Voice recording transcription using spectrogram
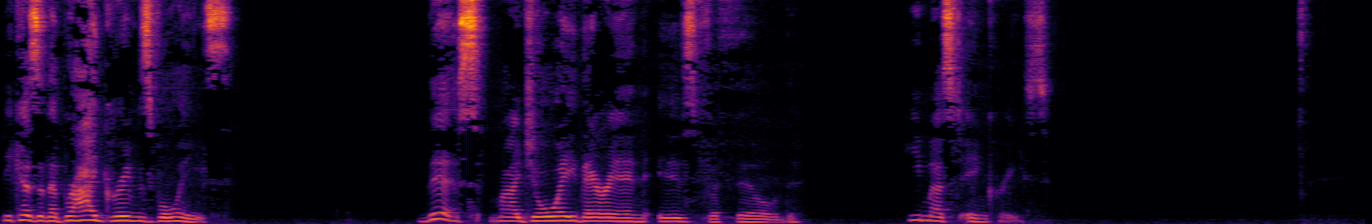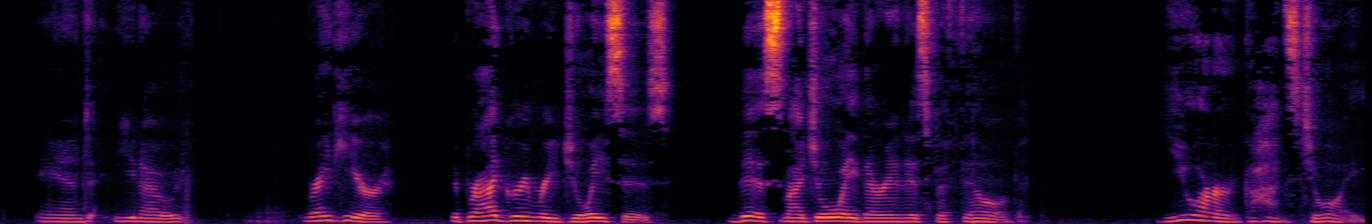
because of the bridegroom's voice. This, my joy therein is fulfilled. He must increase. And, you know, right here, the bridegroom rejoices. This, my joy therein is fulfilled. You are God's joy.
